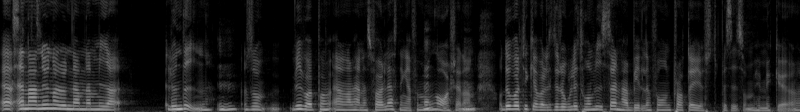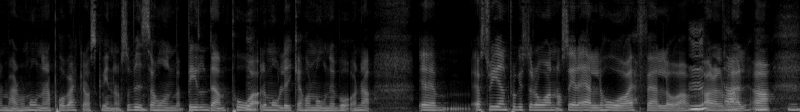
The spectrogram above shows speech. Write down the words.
Eh, nu när du nämner Mia Lundin. Mm. Alltså, vi var på en av hennes föreläsningar för många mm. år sedan. Mm. Och då var, tycker jag var lite roligt, hon visar den här bilden, för hon pratar just precis om hur mycket de här hormonerna påverkar oss kvinnor. Och så visar hon bilden på mm. de olika hormonnivåerna eh, östrogen, progesteron och så är det LH och FL och Mm, alla de ja, här. mm, Ja. mm.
